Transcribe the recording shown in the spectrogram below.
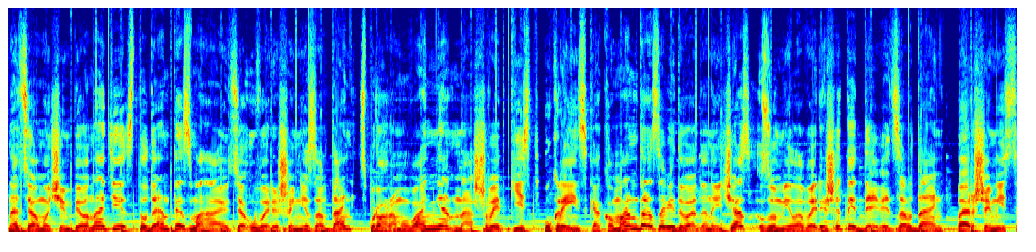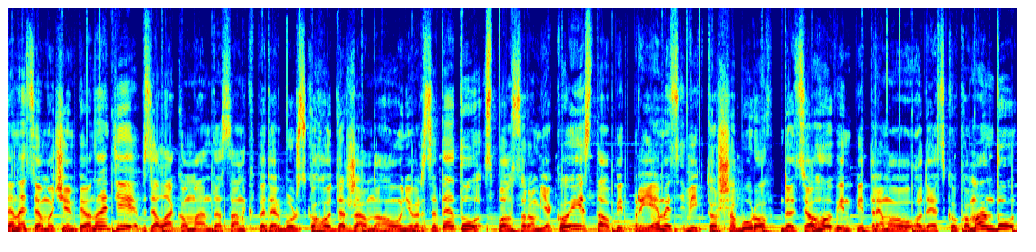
На цьому чемпіонаті студенти змагаються у вирішенні завдань з програмування на швидкість. Українська команда за відведений час зуміла вирішити 9 завдань. Перше місце на цьому чемпіонаті взяла команда Санкт-Петербурзького державного університету, спонсором якої став підприємець Віктор Шабуров. До цього він підтримував одеську команду,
